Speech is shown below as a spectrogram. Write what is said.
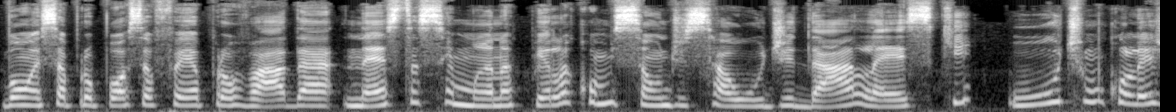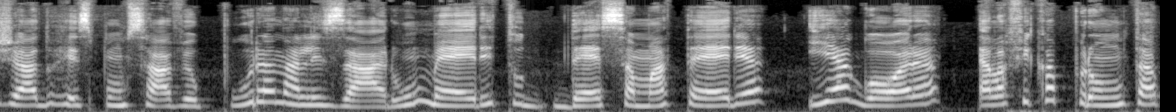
Bom, essa proposta foi aprovada nesta semana pela Comissão de Saúde da Alesc, o último colegiado responsável por analisar o mérito dessa matéria, e agora ela fica pronta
